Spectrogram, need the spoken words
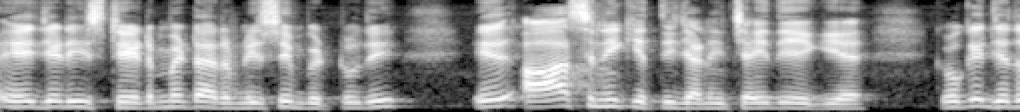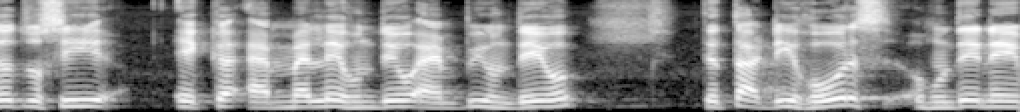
ਇਹ ਜਿਹੜੀ ਸਟੇਟਮੈਂਟ ਹੈ ਰਵਨੀਤ ਸਿੰਘ ਬਿੱਟੂ ਦੀ ਇਹ ਆਸ ਨਹੀਂ ਕੀਤੀ ਜਾਣੀ ਚਾਹੀਦੀ ਹੈਗੀ ਹੈ। ਕਿਉਂਕਿ ਜਦੋਂ ਤੁਸੀਂ ਇੱਕ ਐਮਐਲਏ ਹੁੰਦੇ ਹੋ ਐਮਪੀ ਹੁੰਦੇ ਹੋ ਤੇ ਤੁਹਾਡੀ ਹੋਰ ਸ- ਹੁੰਦੇ ਨੇ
